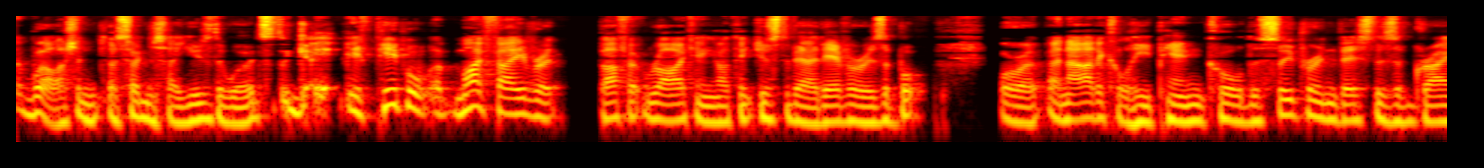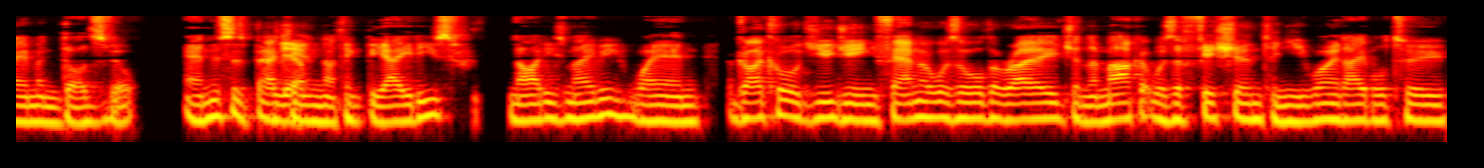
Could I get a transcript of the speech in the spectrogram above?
well, I shouldn't, I shouldn't say use the words. If people, my favorite Buffett writing, I think just about ever, is a book or a, an article he penned called The Super Investors of Graham and Doddsville. And this is back Yeah. in, I think, the 80s, 90s maybe, when a guy called Eugene Fama was all the rage and the market was efficient and you weren't able to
